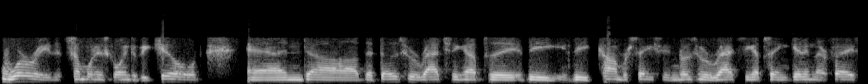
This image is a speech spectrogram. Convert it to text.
worry that someone is going to be killed, and uh, that those who are ratcheting up the, the the conversation, those who are ratcheting up saying "get in their face,"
